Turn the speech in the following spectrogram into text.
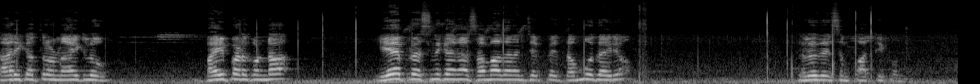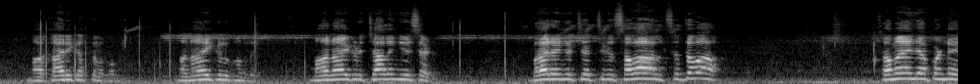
కార్యకర్తలు నాయకులు భయపడకుండా ఏ ప్రశ్నకైనా సమాధానం చెప్పే దమ్ము ధైర్యం తెలుగుదేశం పార్టీకి ఉంది. మా కార్యకర్తలకు ఉంది. మా నాయకులకు ఉంది. మా నాయకుడు ఛాలెంజ్ చేశాడు. బహిరంగ చర్చకు సవాల్ సిద్ధవా సమయం చెప్పండి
